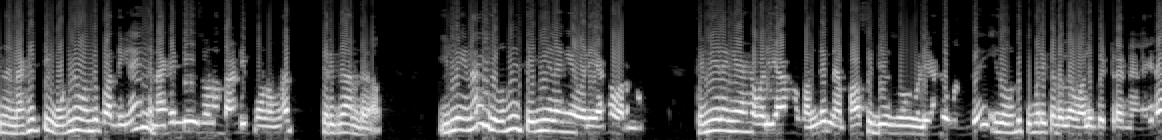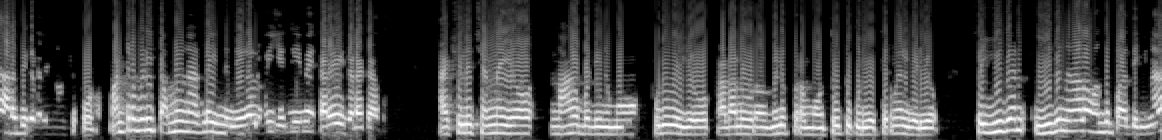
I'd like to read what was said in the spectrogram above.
இந்த நெகட்டிவ் ஒண்ணு வந்து பாத்தீங்கன்னா இந்த நெகட்டிவ் ஜோனை தாண்டி போனோம்னா தெற்காந்திரம் இல்லைன்னா இது வந்து தென்னிலங்கை வழியாக வரணும். தென்னிலங்கை வழியாக வந்து பாசிட்டிவ் ஜோன் வழியாக வந்து இது வந்து குமரிக்கடலை வலுப்பெற்ற நிலையில அரபிக்கடலை நோக்கி போகும் மற்றபடி தமிழ்நாட்டுல இந்த நிகழ்வு எங்கேயுமே கரையை கிடக்காது. ஆக்சுவலி சென்னையோ நாகப்பட்டினமோ புதுவையோ கடலூரோ விழுப்புரமோ தூத்துக்குடியோ திருநெல்வேலியோ ஸோ இதன் இதனால வந்து பாத்தீங்கன்னா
